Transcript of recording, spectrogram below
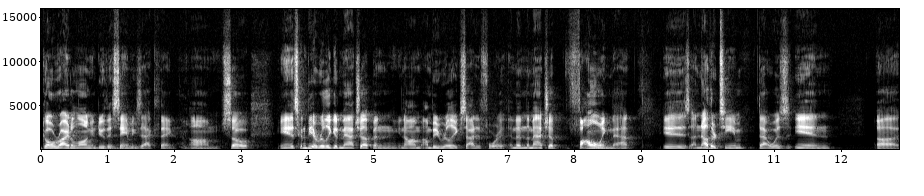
go right along and do the same mm-hmm. exact thing. Um, so it's going to be a really good matchup, and you know I'm I'm be really excited for it. And then the matchup following that is another team that was in uh,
